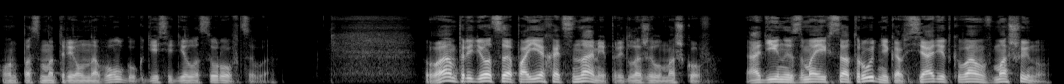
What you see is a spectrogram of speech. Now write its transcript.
Он посмотрел на Волгу, где сидела Суровцева. «Вам придется поехать с нами», — предложил Машков. «Один из моих сотрудников сядет к вам в машину».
